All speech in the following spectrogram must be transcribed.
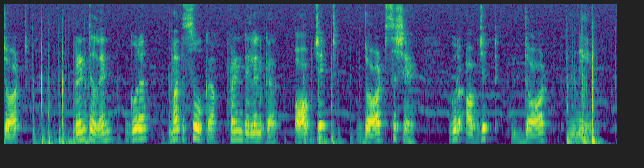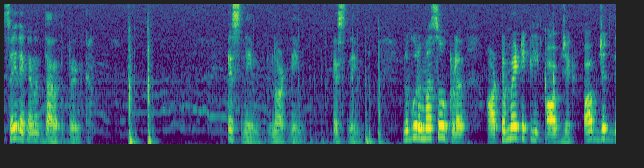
ډاټ پرنټ لن ګوره ماته څه وکړه پرنټ لن کا آبجیکټ ډاټ څه شی ګوره آبجیکټ ډاټ نیم صحیح دی کنه دا راته پرنټ کا اس نیم ناٹ نیم اس نیم نو ګوره ما څه وکړه اتوماتیکلی آبجیکټ آبجیکټ د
